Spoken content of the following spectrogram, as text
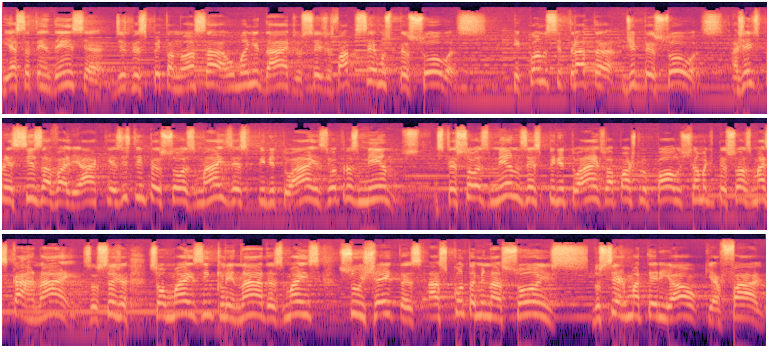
e essa tendência diz respeito à nossa humanidade, ou seja, o fato de sermos pessoas. E quando se trata de pessoas, a gente precisa avaliar que existem pessoas mais espirituais e outras menos. As pessoas menos espirituais, o apóstolo Paulo chama de pessoas mais carnais, ou seja, são mais inclinadas, mais sujeitas às contaminações do ser material que é falho.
